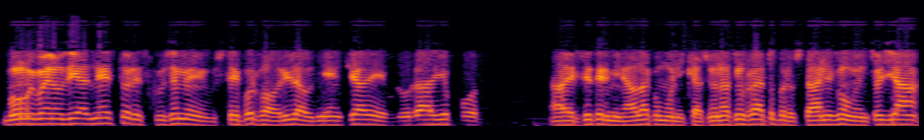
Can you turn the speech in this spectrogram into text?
Muy buenos días, Néstor. Escúcheme usted, por favor, y la audiencia de Blue Radio por haberse terminado la comunicación hace un rato, pero estaba en ese momento ya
